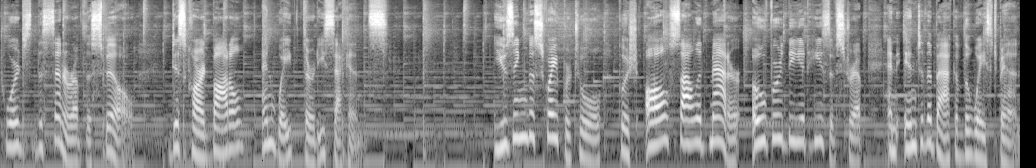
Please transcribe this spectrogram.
towards the center of the spill. Discard bottle and wait 30 seconds. Using the scraper tool, push all solid matter over the adhesive strip and into the back of the waste bin.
